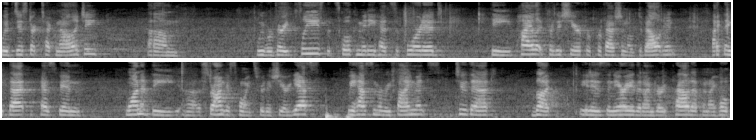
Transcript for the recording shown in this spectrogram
with district technology. Um, we were very pleased that school committee had supported the pilot for this year for professional development. I think that has been one of the uh, strongest points for this year. Yes, we have some refinements to that, but it is an area that I'm very proud of, and I hope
